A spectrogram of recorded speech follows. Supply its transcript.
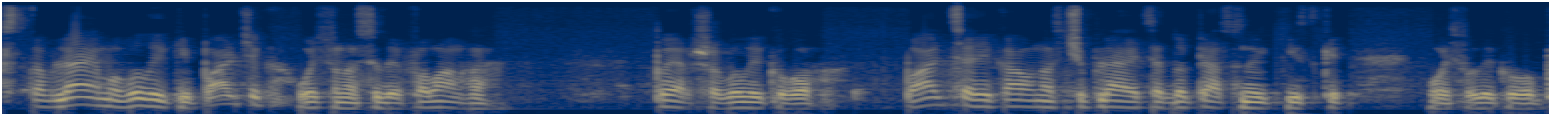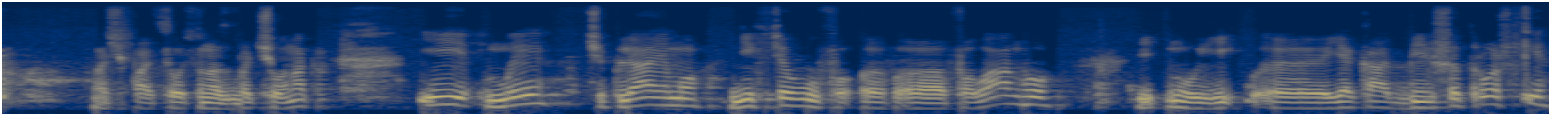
вставляємо великий пальчик. Ось у нас іде фаланга перша великого пальця, яка у нас чіпляється до п'ясної кістки. Ось великого значить, пальця, ось у нас бачонок. І ми чіпляємо нігтєву фа- е, е, фалангу, ну, е, яка більше трошки,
